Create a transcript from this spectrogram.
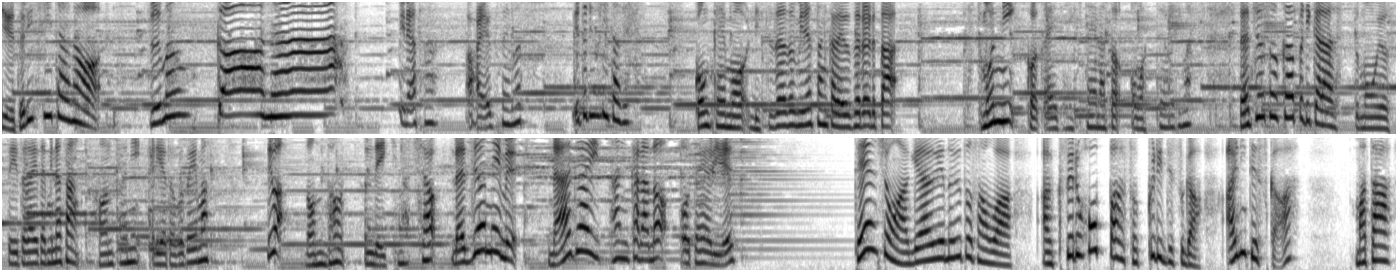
ゆとりフリーターの質問コーナー皆さん、おはようございます。ゆとりフリーターです。今回もリスナーの皆さんから寄せられた質問に答えていきたいなと思っております。ラジオトークアプリから質問を寄せていただいた皆さん、本当にありがとうございます。では、どんどん読んでいきましょう。ラジオネーム、長井さんからのお便りです。テンション上げ上げのゆとさんは、アクセルホッパーそっくりですが、兄ですか？また、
